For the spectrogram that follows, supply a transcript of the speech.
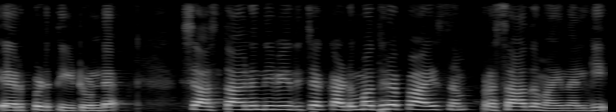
ഏർപ്പെടുത്തിയിട്ടുണ്ട്. ശാസ്താവിന് നിവേദിച്ച കടുമധുര പായസം പ്രസാദമായി നൽകി.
